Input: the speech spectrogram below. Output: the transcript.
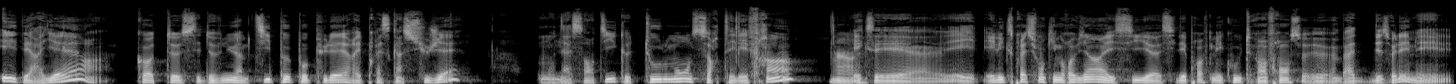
Et derrière, quand c'est devenu un petit peu populaire et presque un sujet, on a senti que tout le monde sortait les freins Ah, et que c'est euh, et, et l'expression qui me revient et si euh, si des profs m'écoutent en France, euh, bah désolé, mais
